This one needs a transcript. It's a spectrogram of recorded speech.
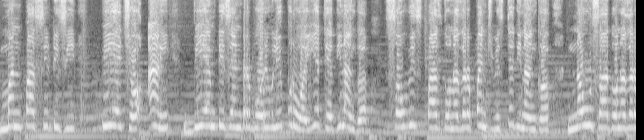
मनपा सीटीसी पीएचओ आणि बीएमटी सेंटर बोरिवली पूर्व येथे दिनांक सव्वीस पाच दोन हजार पंचवीस ते दिनांक नऊ सहा दोन हजार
